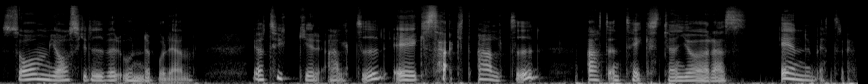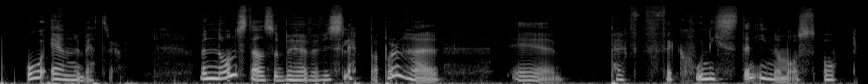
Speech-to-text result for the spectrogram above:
Som jag skriver under på den. Jag tycker alltid, exakt alltid, att en text kan göras ännu bättre och ännu bättre. Men någonstans så behöver vi släppa på den här eh, perfektionisten inom oss och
